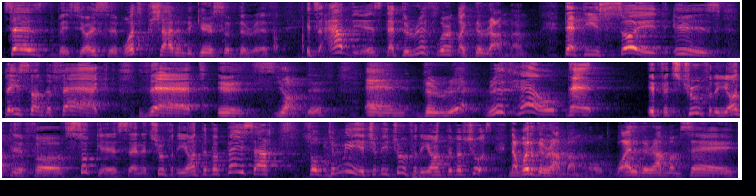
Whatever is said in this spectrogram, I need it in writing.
Says the Beis Yosef, what's pshat in the gears of the Rif? It's obvious that the Rif learned like the Rambam that the Yisoid is based on the fact that it's Yontif, and the Rif held that if it's true for the Yontif of Sukkot and it's true for the Yontif of Pesach, so to me it should be true for the Yontif of Shavuos. Now, what did the Rambam hold? Why did the Rambam say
